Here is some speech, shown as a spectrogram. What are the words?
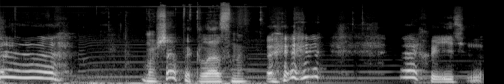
Машапы классно. Охуительно.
